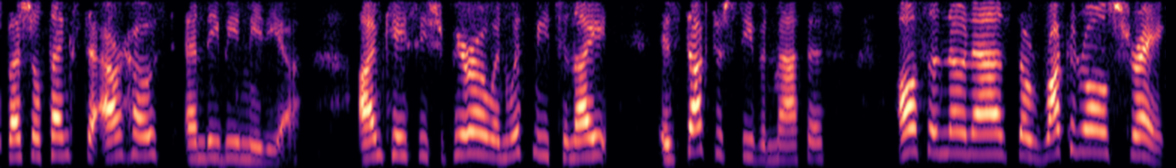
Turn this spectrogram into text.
Special thanks to our host, NDB Media. I'm Casey Shapiro, and with me tonight is Dr. Stephen Mathis, also known as the Rock and Roll Shrink.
